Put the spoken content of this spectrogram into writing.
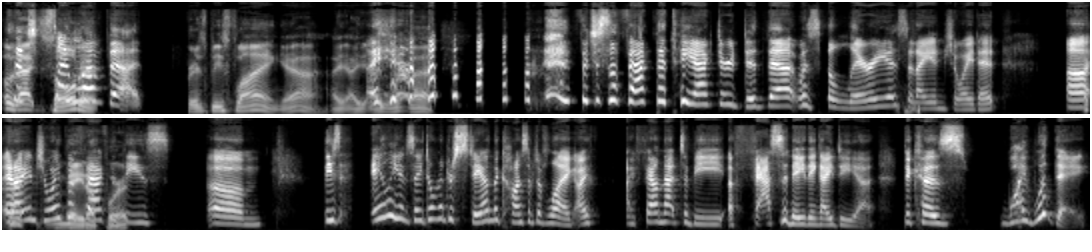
Oh, that That's- I love it. that. Frisby's flying. Yeah, I I, I love that. But just the fact that the actor did that was hilarious and I enjoyed it. Uh, and I enjoyed the fact that it. these um these aliens they don't understand the concept of lying. I I found that to be a fascinating idea because why would they?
